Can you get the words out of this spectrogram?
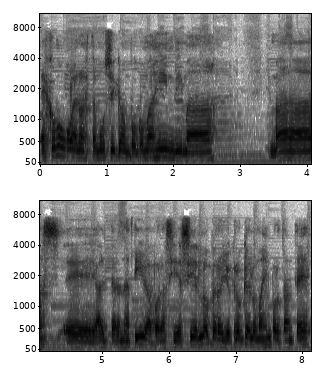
es como, bueno, esta música un poco más indie, más, más eh, alternativa, por así decirlo, pero yo creo que lo más importante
